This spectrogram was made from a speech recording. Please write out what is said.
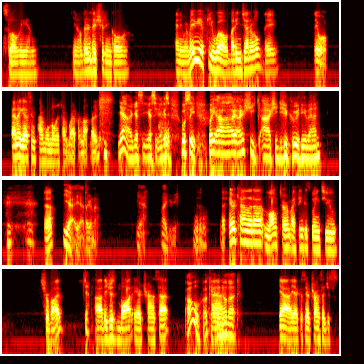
slowly and you know they they shouldn't go anywhere. Maybe a few will but in general they they won't and i guess in time we'll know if i'm right or not right Yeah, I guess. I guess. I guess we'll see. But yeah, I, I actually, I actually do agree with you, man. Yeah? Yeah. Yeah. They're gonna. Yeah, I agree. Yeah. Uh, Air Canada, long term, I think is going to survive. Yeah. Uh, they just bought Air Transat. Oh, okay. I know that. Yeah, yeah, because Air Transat just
